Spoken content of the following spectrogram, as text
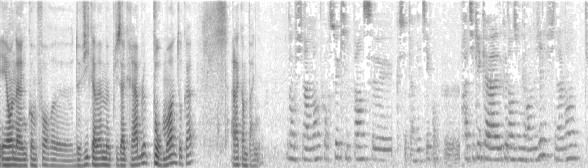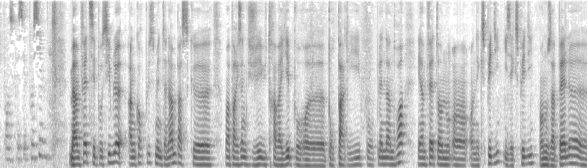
et on a un confort euh, de vie quand même plus agréable, pour moi en tout cas, à la campagne. Donc finalement, pour ceux qui pensent euh, que c'est un métier qu'on peut pratiquer que dans une grande ville, finalement, tu penses que c'est possible? Mais en fait, c'est possible encore plus maintenant parce que moi, par exemple, j'ai eu travaillé pour, euh, pour Paris, pour plein d'endroits. Et en fait, on, on, on expédie, ils expédient. On nous appelle, euh,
